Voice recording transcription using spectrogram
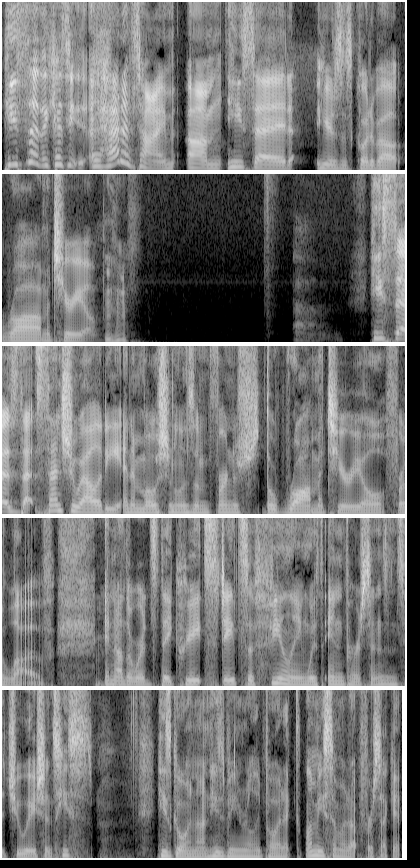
he said because he ahead of time, um, he said, here's this quote about raw material. Um, he says that sensuality and emotionalism furnish the raw material for love. In other words, they create states of feeling within persons and situations. He's he's going on. He's being really poetic. Let me sum it up for a second.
